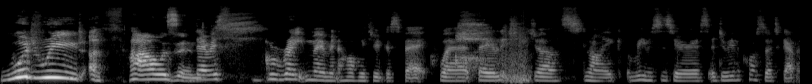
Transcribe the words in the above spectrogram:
would read a thousand. There is great moment halfway through this fic where they are literally just like Remus and Sirius are doing the crossword together,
